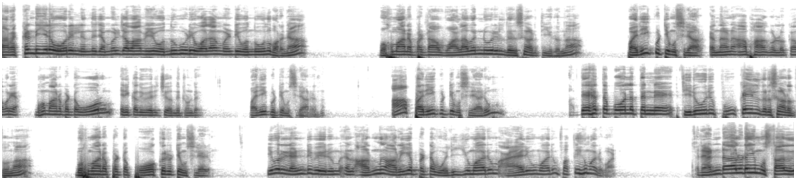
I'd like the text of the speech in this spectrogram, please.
തറക്കണ്ടിയിലെ ഓറിൽ നിന്ന് ജമ്മുൽ ജവാമിയെ ഒന്നുകൂടി ഓതാൻ വേണ്ടി വന്നു എന്ന് പറഞ്ഞ ബഹുമാനപ്പെട്ട വളവന്നൂരിൽ ദിവസം നടത്തിയിരുന്ന പരീക്കുട്ടി മുസ്ലിയാർ എന്നാണ് ആ ഭാഗങ്ങളിലൊക്കെ പറയാം ബഹുമാനപ്പെട്ട ഓറും എനിക്കത് വിവരിച്ചു തന്നിട്ടുണ്ട്. പരീക്കുട്ടി മുസ്ലിയാർ എന്ന്. ആ പരീക്കുട്ടി മുസ്ലിയാരും അദ്ദേഹത്തെ പോലെ തന്നെ തിരൂര് പൂക്കയിൽ ദർശനം നടത്തുന്ന ബഹുമാനപ്പെട്ട പോക്കരുട്ടി മുസ്ലിയാരും ഇവർ രണ്ടുപേരും അന്ന് അറിയപ്പെട്ട വലിയുമാരും ആലിമുമാരും ഫക്കീഹുമാരുമാണ്. രണ്ടാളുടെയും ഉസ്താദ്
